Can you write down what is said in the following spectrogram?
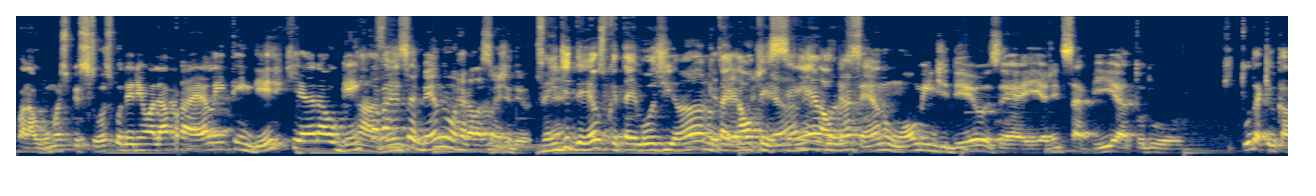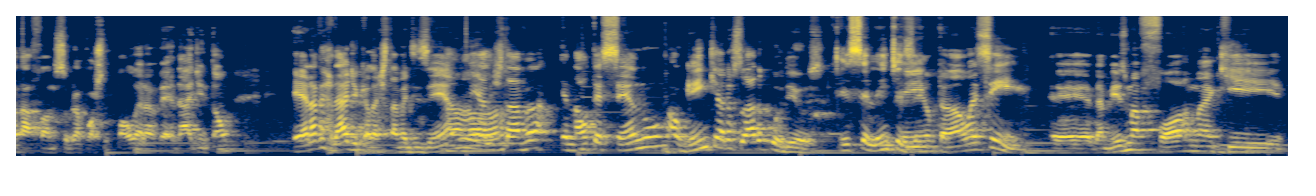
para algumas pessoas poderiam olhar para ela e entender que era alguém que estava ah, recebendo revelações de Deus. Vem né? de Deus, porque está elogiando, está tá enaltecendo, né? enaltecendo né? um homem de Deus, é, e a gente sabia tudo que tudo aquilo que ela estava falando sobre o apóstolo Paulo era verdade. Então, era verdade o que ela estava dizendo e ela estava enaltecendo alguém que era usado por Deus. Excelente exemplo. Então, assim, é, da mesma forma que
